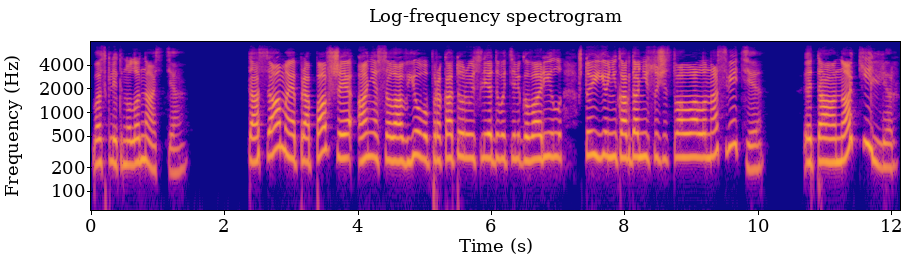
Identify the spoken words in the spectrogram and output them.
воскликнула Настя. Та самая пропавшая Аня Соловьева, про которую следователь говорил, что ее никогда не существовало на свете? Это она киллер?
